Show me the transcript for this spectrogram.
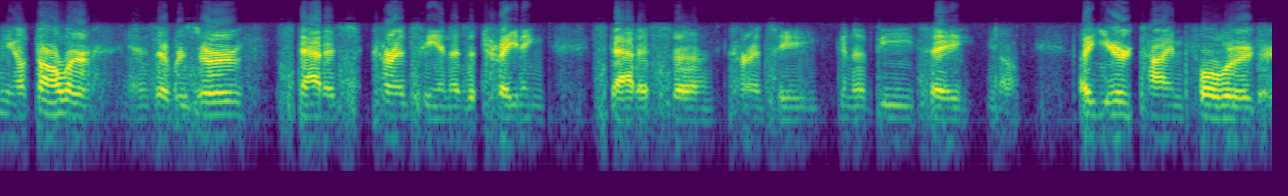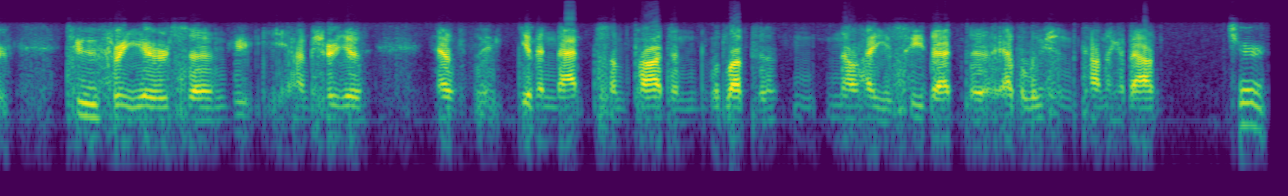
you know dollar as a reserve status currency and as a trading status uh, currency going to be, say, you know, a year time forward or two, three years? Uh, I'm sure you have given that some thought and would love to know how you see that uh, evolution coming about. Sure.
